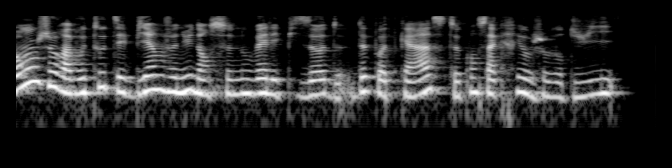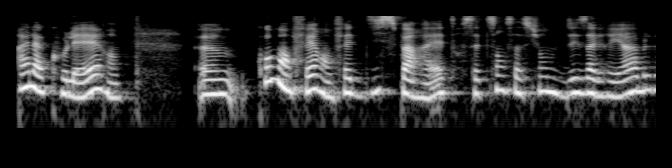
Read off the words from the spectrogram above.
Bonjour à vous toutes et bienvenue dans ce nouvel épisode de podcast consacré aujourd'hui à la colère. Euh, comment faire en fait disparaître cette sensation désagréable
